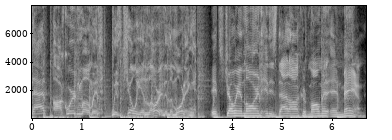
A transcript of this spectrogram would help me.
That awkward moment with Joey and Lauren in the morning. It's Joey and Lauren. It is that awkward moment, and man,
